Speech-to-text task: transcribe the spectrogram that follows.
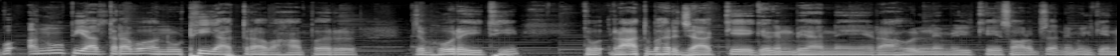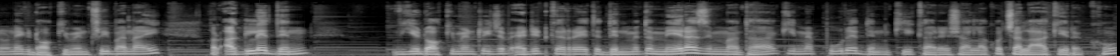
वो अनूप यात्रा, वो अनूठी यात्रा वहाँ पर जब हो रही थी तो रात भर जाग के गगन भैया ने, राहुल ने मिल के सौरभ सर ने मिल के इन्होंने एक डॉक्यूमेंट्री बनाई और अगले दिन ये डॉक्यूमेंट्री जब एडिट कर रहे थे दिन में तो मेरा ज़िम्मा था कि मैं पूरे दिन की कार्यशाला को चला के रखूँ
